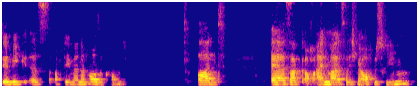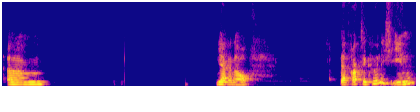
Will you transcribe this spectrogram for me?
der Weg ist, auf dem er nach Hause kommt. Und er sagt auch einmal, das hatte ich mir aufgeschrieben, ähm, ja genau, da fragt der König ihn,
